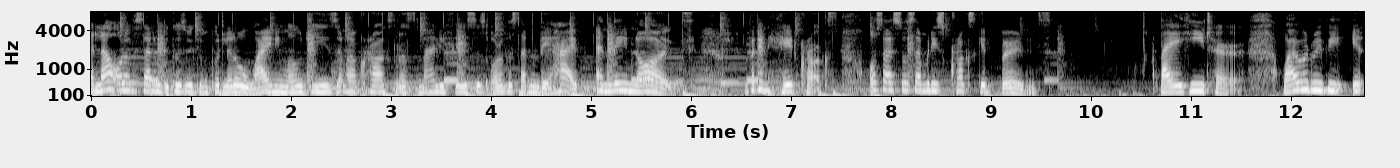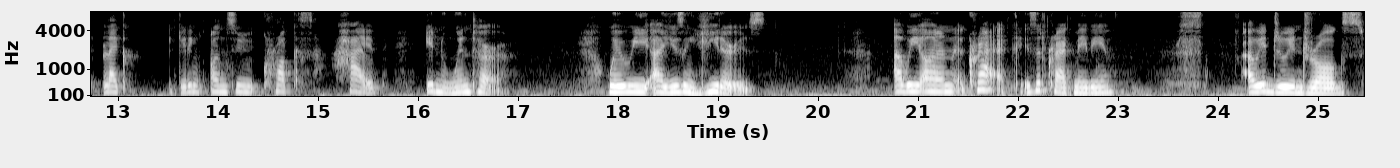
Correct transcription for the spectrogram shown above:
And now all of a sudden, because we can put little wine emojis on our Crocs, little smiley faces, all of a sudden they're hype. And they not. I fucking hate Crocs. Also, I saw somebody's Crocs get burned by a heater. Why would we be like getting onto Crocs hype in winter where we are using heaters? Are we on crack? Is it crack maybe? Are we doing drugs?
